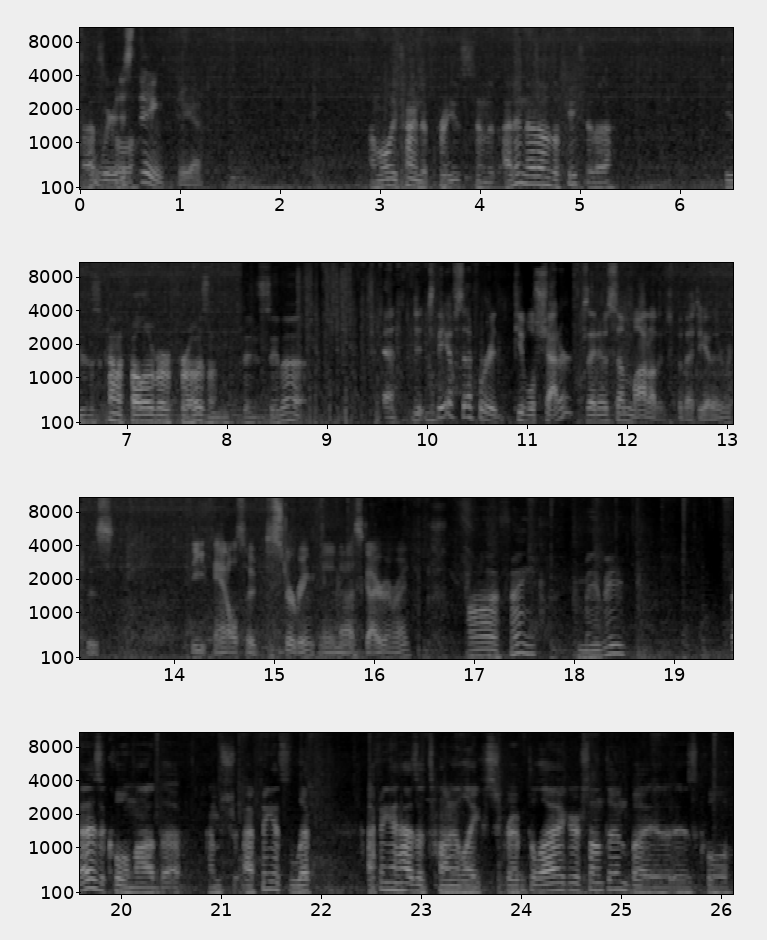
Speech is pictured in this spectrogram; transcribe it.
That's Weirdest cool. thing. There you go. I'm only trying to freeze him. I didn't know that was a feature though. He just kind of fell over frozen. Did you see that? Yeah. Do, do they have stuff where people shatter? Because I know some mod authors put that together, which was neat and also disturbing in uh, Skyrim, right? Uh, I think maybe. That is a cool mod though. I'm sure. I think it's lip. I think it has a ton of like script lag or something, but it is cool.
